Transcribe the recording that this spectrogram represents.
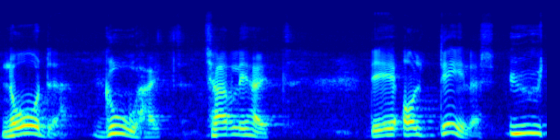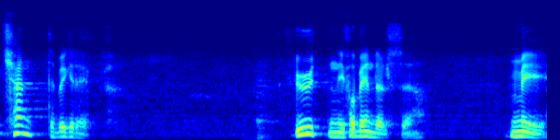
Nåde, godhet, kjærlighet, det er aldeles ukjente begrep uten i forbindelse med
